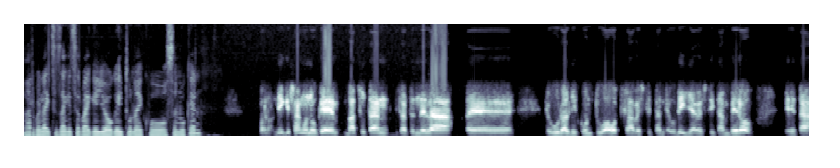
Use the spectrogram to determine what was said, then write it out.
Arbelaitz, ezagit zerbait gehiago gehitu nahiko zenuken? Bueno, nik izango nuke batzutan izaten dela e, eguraldi kontua hotza bestetan eurila, bestetan bero, eta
